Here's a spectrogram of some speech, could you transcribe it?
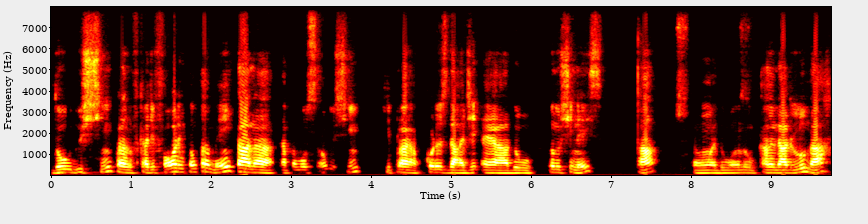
do, do Steam para não ficar de fora. Então também está na, na promoção do Steam, que para curiosidade é a do ano chinês, tá? Então é do ano calendário lunar.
